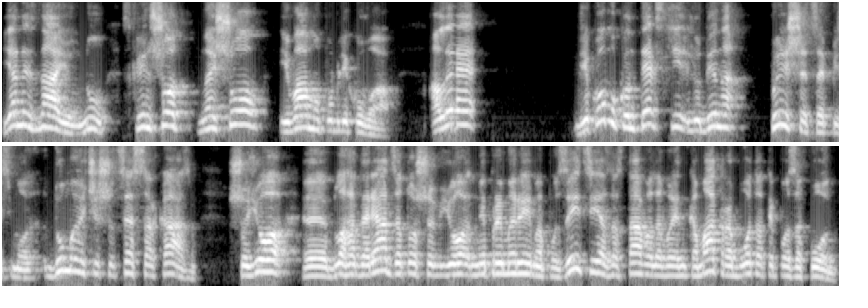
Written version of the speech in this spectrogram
Я не знаю. Ну, скріншот знайшов і вам опублікував. Але в якому контексті людина пише це письмо, думаючи, що це сарказм, що його е, благодарять за те, що його непримирима позиція заставила воєнкомат працювати по закону.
